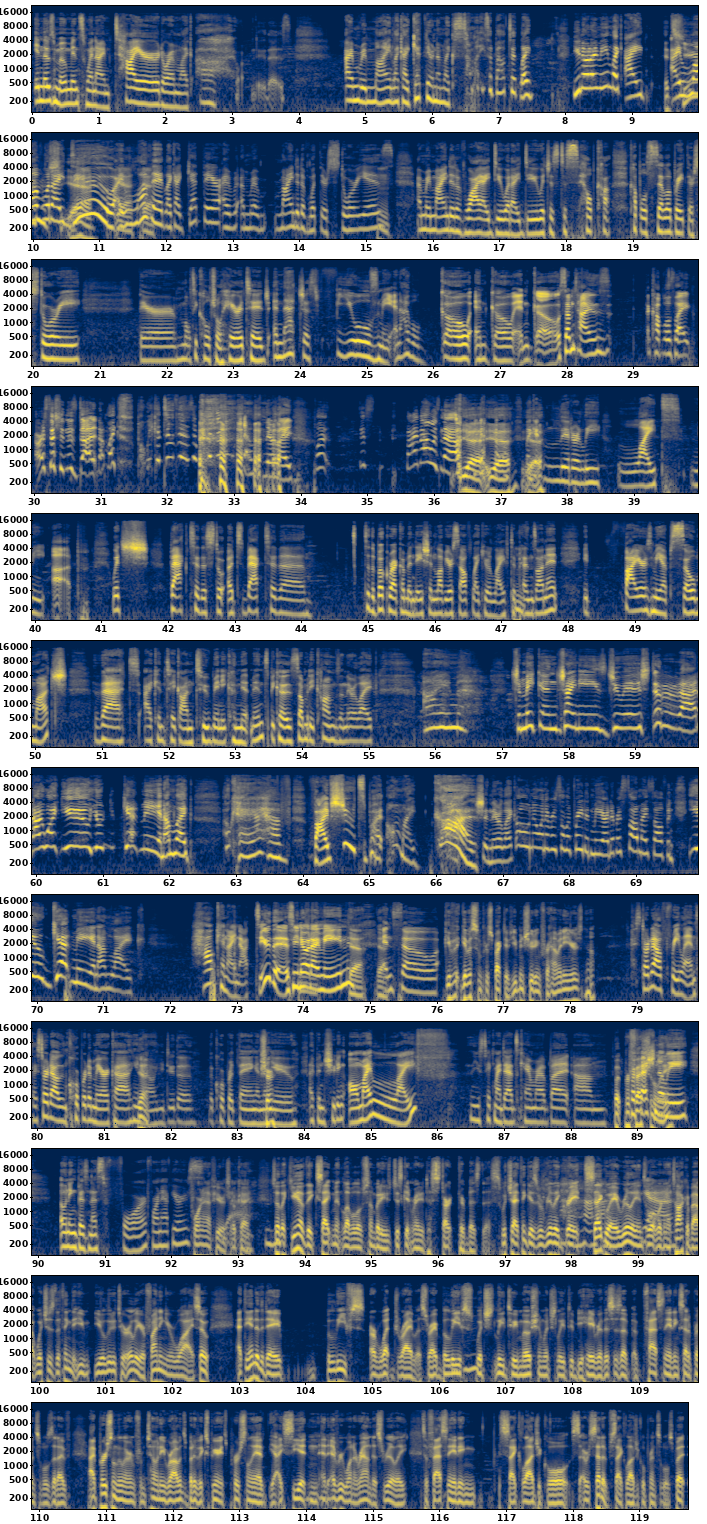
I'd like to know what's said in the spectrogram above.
in those moments when I'm tired or I'm like, oh, I don't want to do this, I'm remind like I get there and I'm like, somebody's about to like, you know what I mean? Like I. It's I love what. I Yeah, do. I love yeah. it. Like I get there, I, I'm re- reminded of what their story is. Hmm. I'm reminded of why I do what I do, which is to help cou- couples celebrate their story. their multicultural heritage, and that just fuels me. And I will go and go and go. Sometimes the couple's like, "Our session is done," and I'm like, "But we can do this." And, do this. and they're like, "What? It's five hours now." Yeah, yeah, like yeah. it literally lights me up. Which back to the story. Uh, back to the to the book recommendation. Love yourself like your life Mm. depends on it. It fires me up so much that I can take on too many commitments because somebody comes and they're like, "I'm." Jamaican, Chinese, Jewish, da da da, and I want you. You, you get me, and I'm like, okay, I have five shoots, but oh my gosh! And they're like, oh, no one ever celebrated me. I never saw myself, and you get me, and I'm like, how can I not do this? You know what I mean? Mm. Yeah, yeah. And so Give it, give us some perspective. You've been shooting for how many years now? I started out freelance. I started out in corporate America. You Yeah. know, you do the the corporate thing, and Sure. then you. I've been shooting all my life. I used to take my dad's camera, but um, But professionally? owning business for four and a half years. Four and a half years. Yeah. Okay. So, like, you have the excitement level of somebody who's just getting ready to start their business, which I think is a really great segue, really, into what we're going to talk about, which is the thing that you, you alluded to earlier finding your why. So, at the end of the day, beliefs are what drive us, right? Beliefs Mm-hmm. which lead to emotion, which lead to behavior. This is a, a fascinating set of principles that I've I personally learned from Tony Robbins, but have experienced personally. I, I see it in, Mm-hmm. everyone around us. Really, it's a fascinating psychological or set of psychological principles, but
